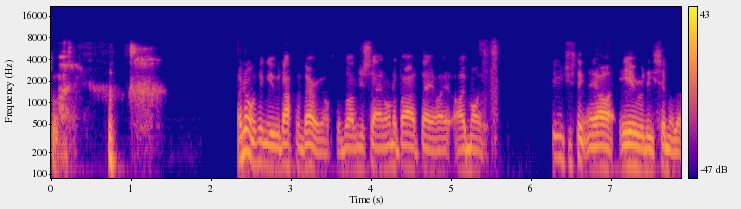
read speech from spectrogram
I don't think it would happen very often, but I'm just saying, on a bad day, I, I might. I do just think they are eerily similar.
